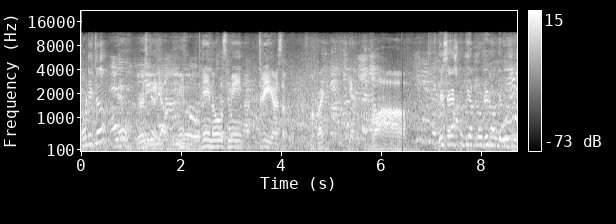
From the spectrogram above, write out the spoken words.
42? yeah You're still young. he knows me three years ago, right? Wow. this has to be uploaded on the video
